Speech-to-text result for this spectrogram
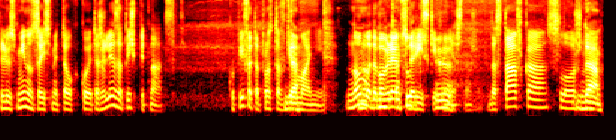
плюс-минус, в зависимости от того, какое это железо, 1015. Купив это просто в Да. Германии. Но, Но, мы добавляем м, сюда тут, риски, э, конечно же. Доставка сложная,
